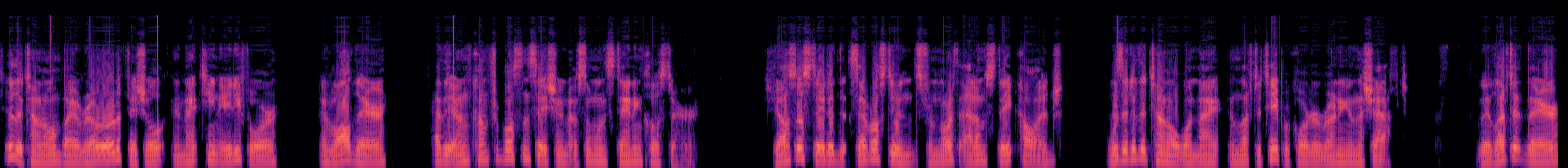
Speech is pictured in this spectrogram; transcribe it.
to the tunnel by a railroad official in 1984, and while there, had the uncomfortable sensation of someone standing close to her. She also stated that several students from North Adams State College visited the tunnel one night and left a tape recorder running in the shaft. They left it there,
